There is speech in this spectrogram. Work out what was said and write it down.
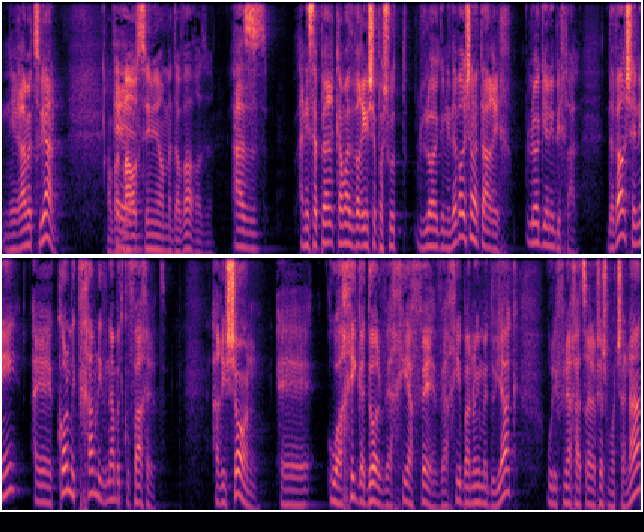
נראה מצוין. אבל אה, מה עושים עם הדבר הזה? אז אני אספר כמה דברים שפשוט לא הגיוני. דבר ראשון, התאריך, לא הגיוני בכלל. דבר שני, אה, כל מתחם נבנה בתקופה אחרת. הראשון אה, הוא הכי גדול והכי יפה והכי בנוי מדויק, הוא לפני 11,600 שנה,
